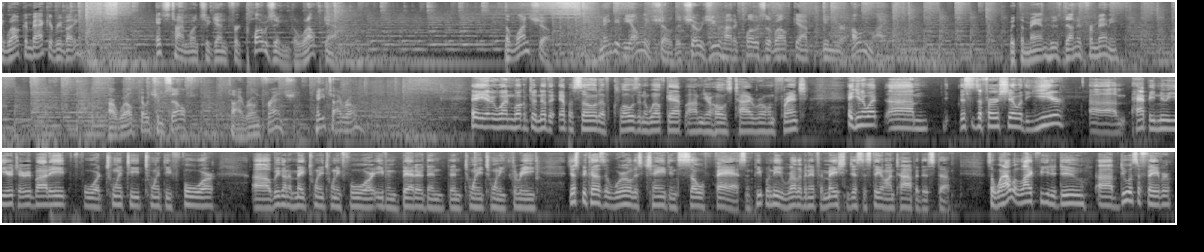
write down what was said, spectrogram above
Hey, welcome back, everybody. It's time once again for Closing the Wealth Gap. The one show, maybe the only show that shows you how to close the wealth gap in your own life with the man who's done it for many. Our wealth coach himself, Tyrone French. Hey, Tyrone. Hey, everyone. Welcome to another episode of Closing the Wealth Gap. I'm your host, Tyrone French. Hey, you know what? Um, this is the first show of the year. Um, Happy New Year to everybody for 2024. Uh, we're going to make 2024 even better than, than 2023 just because the world is changing so fast and people need relevant information just to stay on top of this stuff. So, what I would like for you to do, uh, do us a favor,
